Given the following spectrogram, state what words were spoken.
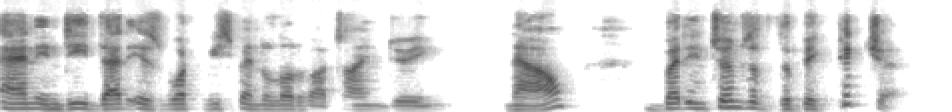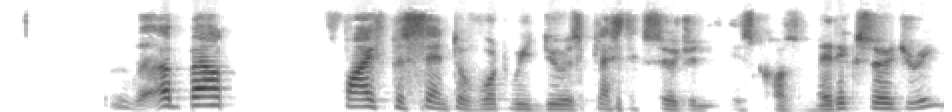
And indeed, that is what we spend a lot of our time doing now. But in terms of the big picture, about 5% of what we do as plastic surgeon is cosmetic surgery.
